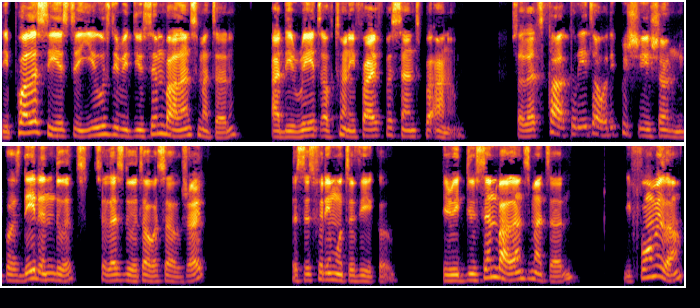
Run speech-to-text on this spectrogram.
The policy is to use the reducing balance method at the rate of 25% per annum. So let's calculate our depreciation because they didn't do it. So let's do it ourselves, right? This is for the motor vehicle. The reducing balance method, the formula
